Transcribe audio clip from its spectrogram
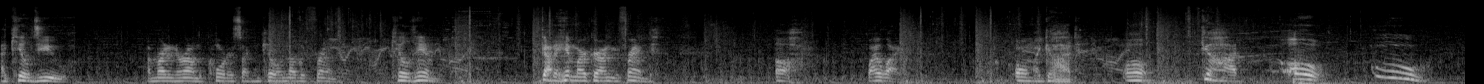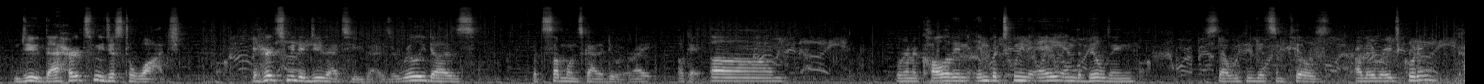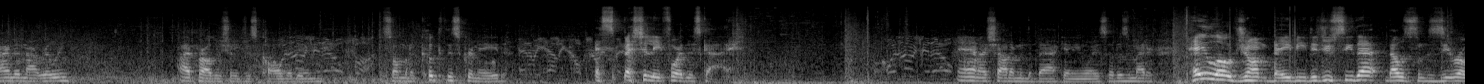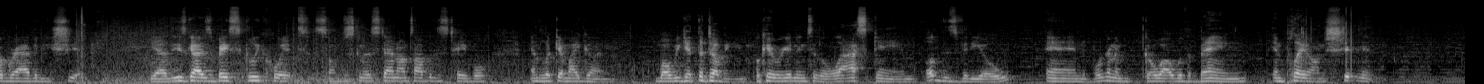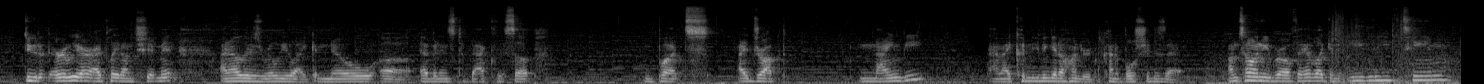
I killed you. I'm running around the corner so I can kill another friend. Killed him. Got a hit marker on your friend. Oh. Why, why? Oh my god. Oh. God. Oh. Ooh. Dude, that hurts me just to watch. It hurts me to do that to you guys. It really does. But someone's got to do it, right? Okay, um... We're going to call it in in between A and the building so that we can get some kills. Are they rage quitting? Kinda, not really. I probably should have just called it in. So I'm going to cook this grenade. Especially for this guy. And I shot him in the back anyway, so it doesn't matter. Halo jump, baby. Did you see that? That was some zero gravity shit. Yeah, these guys basically quit, so I'm just going to stand on top of this table and look at my gun while we get the W. Okay, we're getting into the last game of this video, and we're going to go out with a bang and play on shipment. Dude, earlier I played on shipment. I know there's really like no uh, evidence to back this up, but I dropped 90 and I couldn't even get 100. What kind of bullshit is that? I'm telling you, bro, if they have like an E-League team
